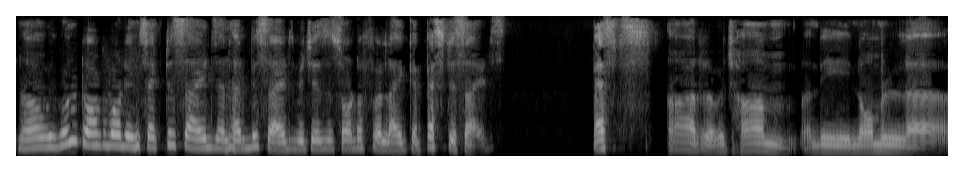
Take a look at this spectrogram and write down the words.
Now, we're going to talk about insecticides and herbicides, which is a sort of a, like a pesticides. Pests are which harm the normal uh,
